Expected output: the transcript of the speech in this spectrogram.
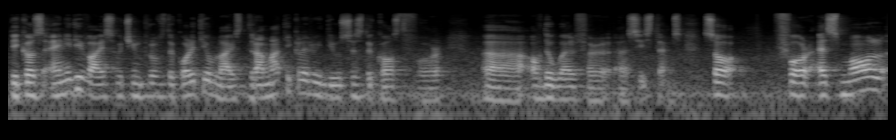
because any device which improves the quality of life dramatically reduces the cost for uh, of the welfare uh, systems. So for a small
